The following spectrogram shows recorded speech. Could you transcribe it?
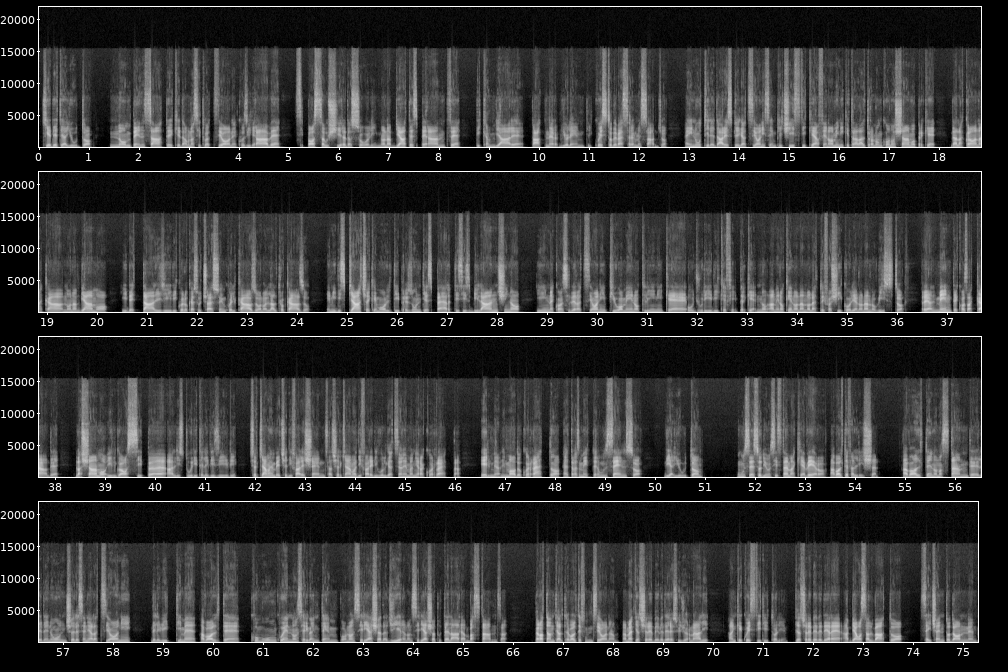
Chiedete aiuto. Non pensate che da una situazione così grave si possa uscire da soli. Non abbiate speranze di cambiare partner violenti. Questo deve essere il messaggio. È inutile dare spiegazioni semplicistiche a fenomeni che tra l'altro non conosciamo perché dalla cronaca non abbiamo i dettagli di quello che è successo in quel caso o nell'altro caso e mi dispiace che molti presunti esperti si sbilancino in considerazioni più o meno cliniche o giuridiche, perché no, a meno che non hanno letto i fascicoli e non hanno visto realmente cosa accade, lasciamo il gossip agli studi televisivi. Cerchiamo invece di fare scienza, cerchiamo di fare divulgazione in maniera corretta e il, il modo corretto è trasmettere un senso di aiuto, un senso di un sistema che è vero, a volte fallisce, a volte nonostante le denunce, le segnalazioni delle vittime, a volte comunque non si arriva in tempo, non si riesce ad agire, non si riesce a tutelare abbastanza. Però tante altre volte funziona. A me piacerebbe vedere sui giornali anche questi titoli. Piacerebbe vedere abbiamo salvato 600 donne,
